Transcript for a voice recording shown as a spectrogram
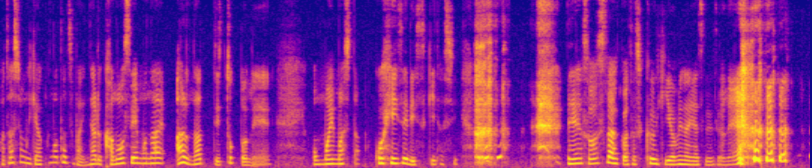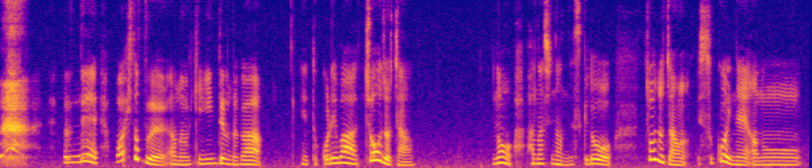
私も逆の立場になる可能性もないあるなってちょっとね思いました。コーヒーゼリー好きだし。ねそうしたら私空気読めないやつですよね。でもう一つあの気に入ってるのがえっ、とこれは長女ちゃんの話なんですけど長女ちゃんはすごいねあのー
